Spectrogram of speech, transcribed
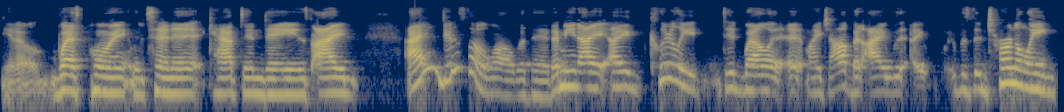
you know West Point, lieutenant, captain days, I I didn't do so well with it. I mean, I, I clearly did well at, at my job, but I, I it was internally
